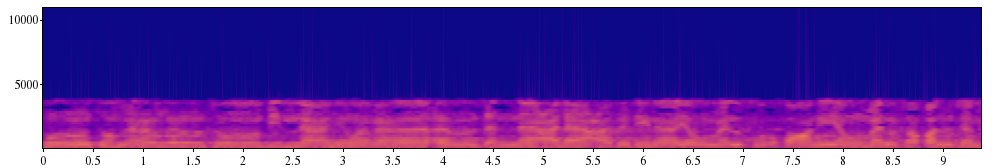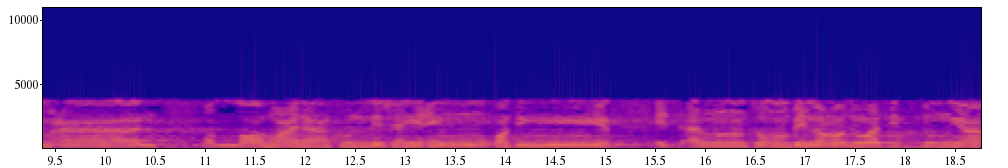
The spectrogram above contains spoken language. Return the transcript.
كنتم آمنتم بالله وما أنزلنا على عبدنا يوم الفرقان يوم التقى الجمعان. والله على كل شيء قدير. إذ أنتم بالعدوة الدنيا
